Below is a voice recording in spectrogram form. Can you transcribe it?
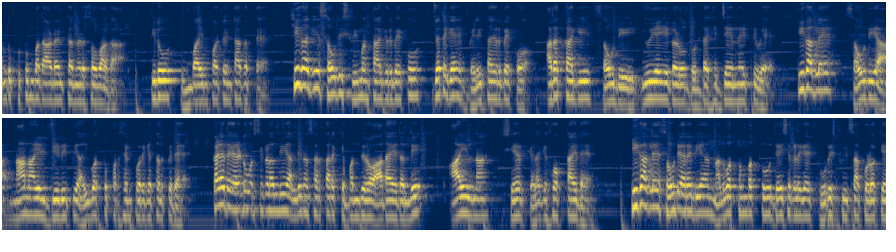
ಒಂದು ಕುಟುಂಬದ ಆಡಳಿತ ನಡೆಸುವಾಗ ಇದು ತುಂಬ ಇಂಪಾರ್ಟೆಂಟ್ ಆಗುತ್ತೆ. ಹೀಗಾಗಿ ಸೌದಿ ಶ್ರೀಮಂತ ಆಗಿರಬೇಕು, ಜೊತೆಗೆ ಬೆಳೀತಾ ಇರಬೇಕು. ಅದಕ್ಕಾಗಿ ಸೌದಿ ಯು ಎ ಇಗಳು ದೊಡ್ಡ ಹೆಜ್ಜೆಯನ್ನು ಇಟ್ಟಿವೆ. ಈಗಾಗಲೇ ಸೌದಿಯ non oil G D P ಐವತ್ತು ಪರ್ಸೆಂಟ್ವರೆಗೆ ತಲುಪಿದೆ. ಕಳೆದ ಎರಡು ವರ್ಷಗಳಲ್ಲಿ ಅಲ್ಲಿನ ಸರ್ಕಾರಕ್ಕೆ ಬಂದಿರೋ ಆದಾಯದಲ್ಲಿ ಆಯಿಲ್ನ ಶೇರ್ ಕೆಳಗೆ ಹೋಗ್ತಾ ಇದೆ. ಈಗಾಗಲೇ ಸೌದಿ ಅರೇಬಿಯಾ ನಲವತ್ತೊಂಬತ್ತು ದೇಶಗಳಿಗೆ ಟೂರಿಸ್ಟ್ ವೀಸಾ ಕೊಡೋಕ್ಕೆ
